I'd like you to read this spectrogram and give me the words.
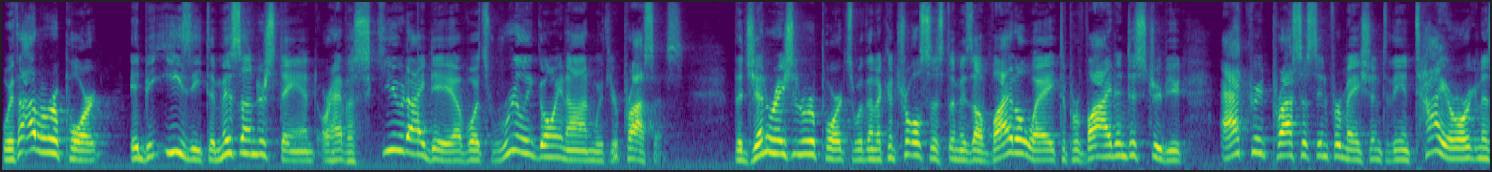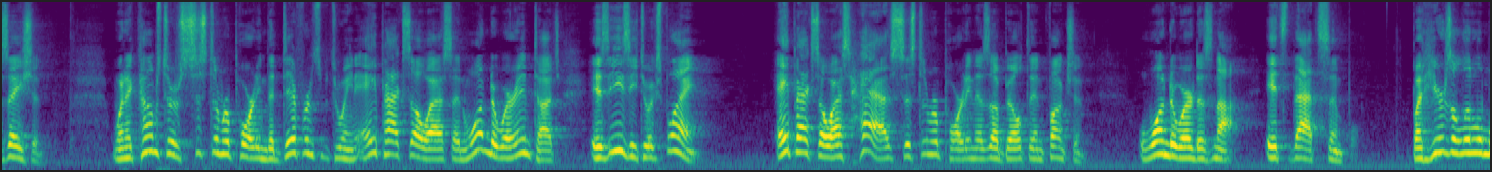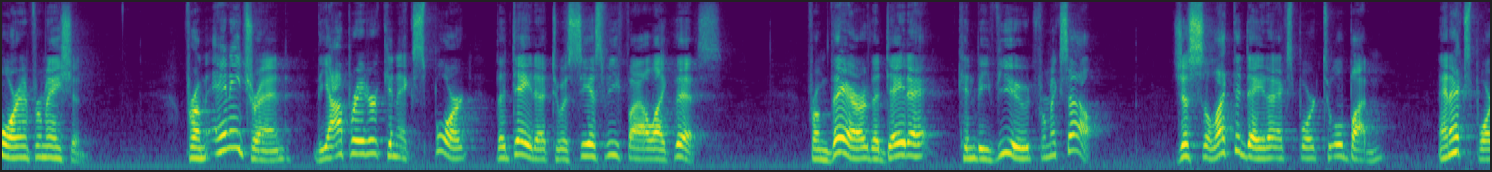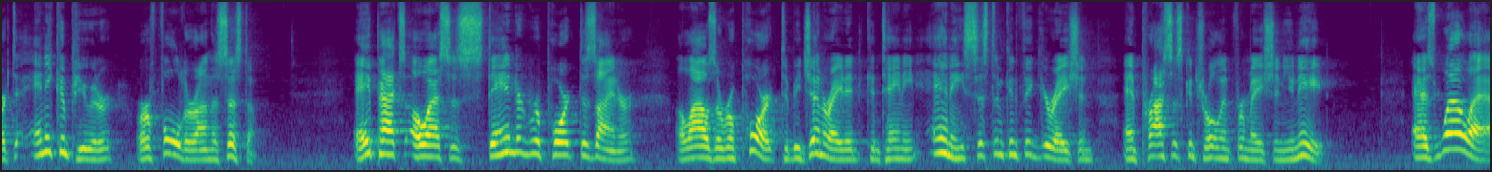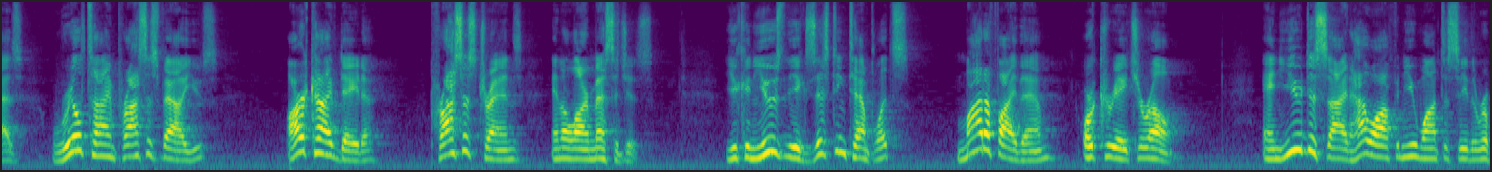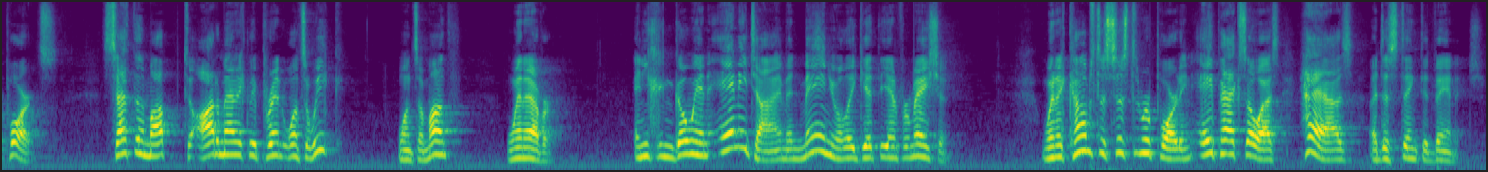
Without a report, it'd be easy to misunderstand or have a skewed idea of what's really going on with your process. The generation of reports within a control system is a vital way to provide and distribute accurate process information to the entire organization. When it comes to system reporting, the difference between APACS OS and Wonderware InTouch is easy to explain. APACS OS has system reporting as a built-in function. Wonderware does not. It's that simple. But here's a little more information. From any trend, the operator can export the data to a CSV file like this. From there, the data can be viewed from Excel. Just select the Data Export Tool button and export to any computer or folder on the system. APACS OS's standard report designer allows a report to be generated containing any system configuration and process control information you need, as well as real-time process values, archive data, process trends, and alarm messages. You can use the existing templates, modify them, or create your own. And you decide how often you want to see the reports. Set them up to automatically print once a week, once a month, whenever. And you can go in anytime and manually get the information. When it comes to system reporting, APACS OS has a distinct advantage.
